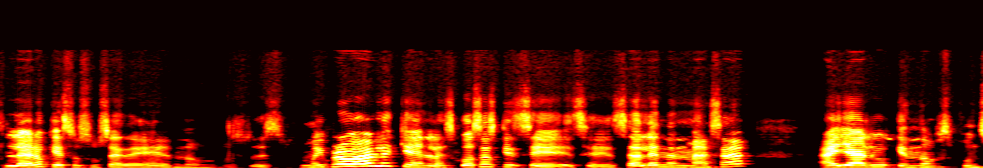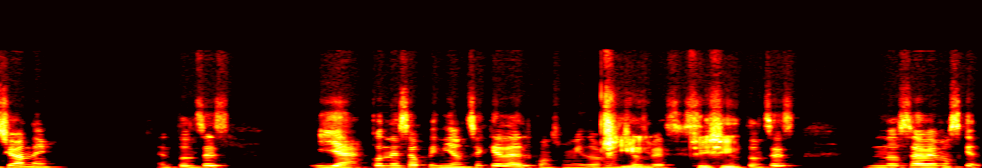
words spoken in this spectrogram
claro que eso sucede, ¿eh? No, pues, es muy probable que en las cosas que se, se salen en masa haya algo que no funcione. Entonces, y ya, con esa opinión se queda el consumidor muchas veces. sí, sí. Entonces, no sabemos que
